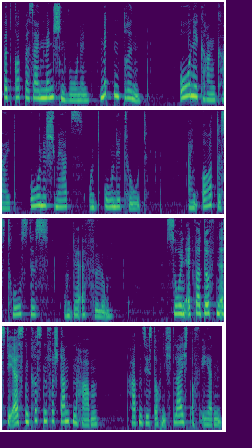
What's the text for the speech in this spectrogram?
wird Gott bei seinen Menschen wohnen, mittendrin, ohne Krankheit, ohne Schmerz und ohne Tod ein Ort des Trostes und der Erfüllung. So in etwa dürften es die ersten Christen verstanden haben. Hatten sie es doch nicht leicht auf Erden.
